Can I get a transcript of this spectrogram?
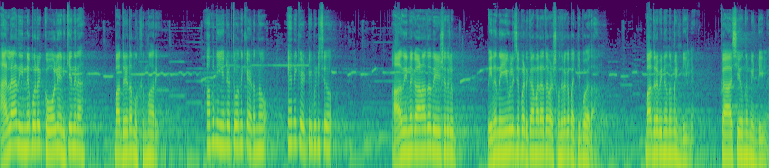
അല്ല നിന്നെ പോലെ ഒരു കോലി എനിക്കെന്തിനാ? ഭദ്രയുടെ മുഖം മാറി. അപ്പം നീ എന്റെ അടുത്ത് വന്ന് കിടന്നോ? എന്നെ കെട്ടിപ്പിടിച്ചോ? അത് നിന്നെ കാണാത്ത ദേഷ്യത്തിലും. പിന്നെ നീ വിളിച്ചപ്പോൾ എടുക്കാൻ പറ്റാത്ത വിഷമത്തിലൊക്കെ പറ്റിപ്പോയതാ. ഭദ്ര പിന്നെ ഒന്നും മിണ്ടിയില്ല. കാശിയൊന്നും മിണ്ടിയില്ല.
